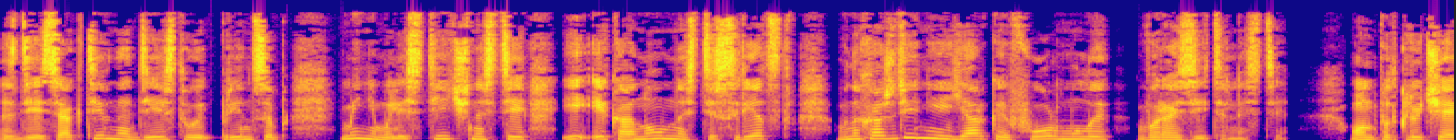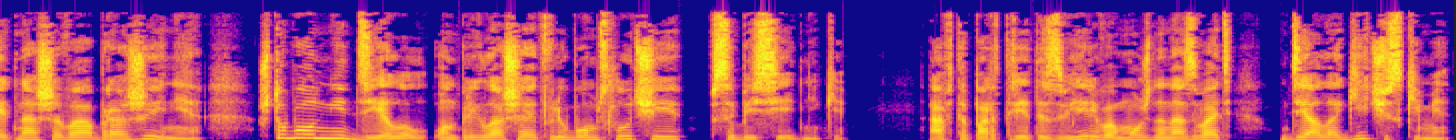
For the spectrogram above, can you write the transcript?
Здесь активно действует принцип минималистичности и экономности средств в нахождении яркой формулы выразительности – он подключает наше воображение. Что бы он ни делал, он приглашает в любом случае в собеседники. Автопортреты Зверева можно назвать диалогическими.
